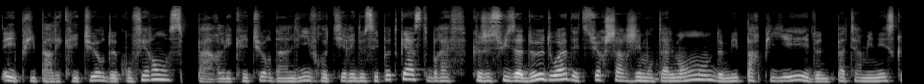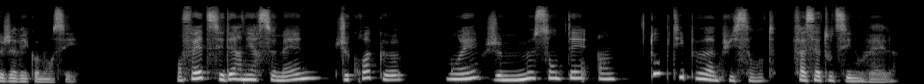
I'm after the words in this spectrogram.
Et puis par l'écriture de conférences, par l'écriture d'un livre tiré de ces podcasts, bref, que je suis à deux doigts d'être surchargé mentalement, de m'éparpiller et de ne pas terminer ce que j'avais commencé. En fait, ces dernières semaines, je crois que, ouais, je me sentais un tout petit peu impuissante face à toutes ces nouvelles.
